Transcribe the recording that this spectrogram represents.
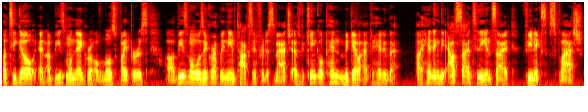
Latigo, and Abismo Negro of Los Vipers. Uh, Abismo was incorrectly named Toxin for this match, as Vikingo pinned Miguel after hitting the uh, hitting the outside to the inside Phoenix Splash.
